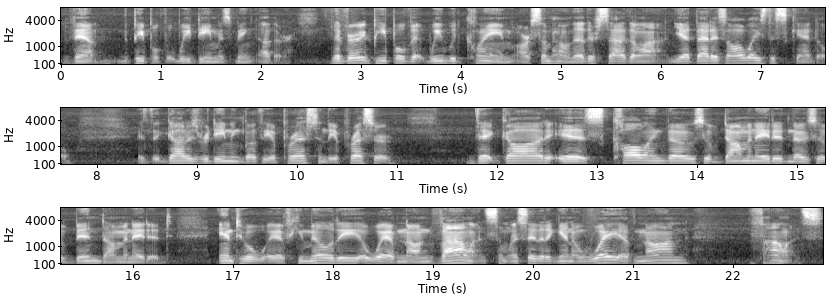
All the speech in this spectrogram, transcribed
them, the people that we deem as being other the very people that we would claim are somehow on the other side of the line. Yet that is always the scandal, is that God is redeeming both the oppressed and the oppressor, that God is calling those who have dominated and those who have been dominated into a way of humility, a way of nonviolence. I'm going to say that again, a way of nonviolence.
